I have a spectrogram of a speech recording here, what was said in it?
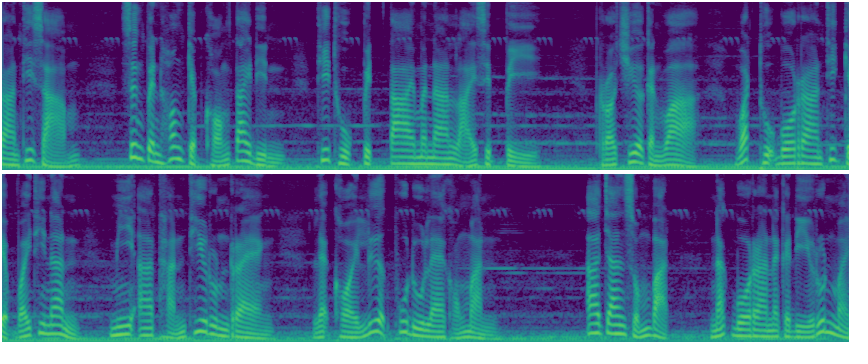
ราณที่สามซึ่งเป็นห้องเก็บของใต้ดินที่ถูกปิดตายมานานหลายสิบปี เพราะเชื่อกันว่า วัตถุโบราณที่เก็บไว้ที่นั่น มีอาถรรพ์ที่รุนแรง และคอยเลือกผู้ดูแลของมัน อาจารย์สมบัติ นักโบราณคดีรุ่นใหม่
